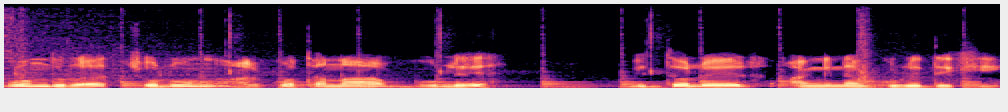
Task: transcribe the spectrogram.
বন্ধুরা, চলুন আর কথা না বলে বিদ্যালয়ের আঙিনা ঘুরে দেখি।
